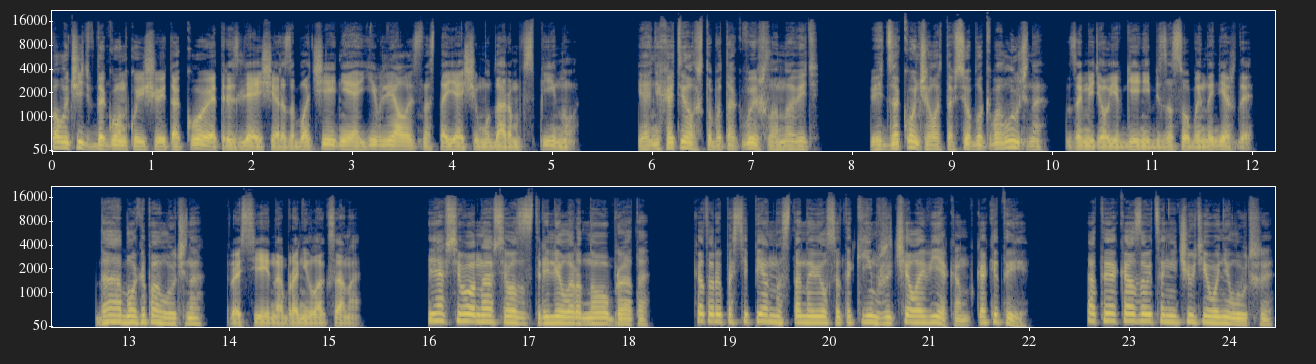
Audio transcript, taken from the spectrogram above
Получить вдогонку еще и такое отрезвляющее разоблачение являлось настоящим ударом в спину. «Я не хотел, чтобы так вышло, но ведь... Ведь закончилось-то все благополучно», — заметил Евгений без особой надежды. «Да, благополучно», — рассеянно обронила Оксана. «Я всего-навсего застрелила родного брата, который постепенно становился таким же человеком, как и ты. А ты, оказывается, ничуть его не лучше.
